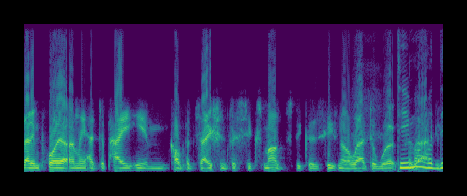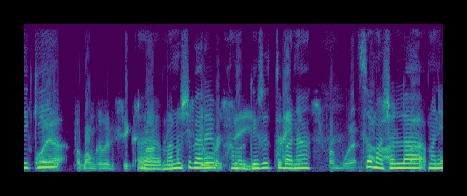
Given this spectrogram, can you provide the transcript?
That employer only had to pay him compensation for six months because he's not allowed to work for Tima that Hoddiki, employer for longer than six uh, months. He মানুষে could বারে still হামর receive গেছত তো বানা payments from work so cover, মাশাল্লাহ but মানে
